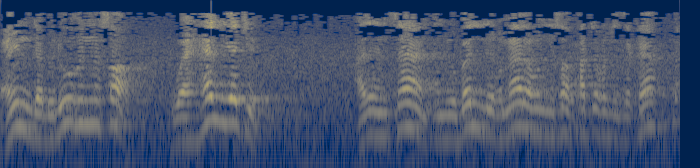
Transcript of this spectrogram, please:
عند بلوغ النصاب. وهل يجب على الإنسان أن يبلغ ماله النصاب حتى يخرج الزكاة؟ لا.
